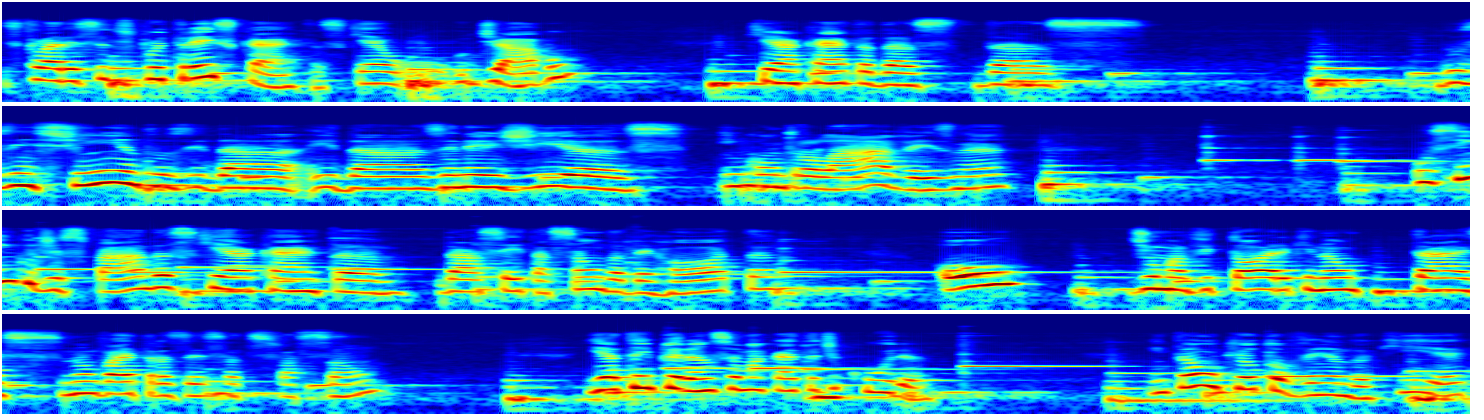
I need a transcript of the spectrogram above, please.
esclarecidos por três cartas, que é o, o diabo, que é a carta das, das dos instintos e, da, e das energias incontroláveis, né? O cinco de espadas, que é a carta da aceitação da derrota ou de uma vitória que não traz, não vai trazer satisfação. E a temperança é uma carta de cura. Então o que eu estou vendo aqui é,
